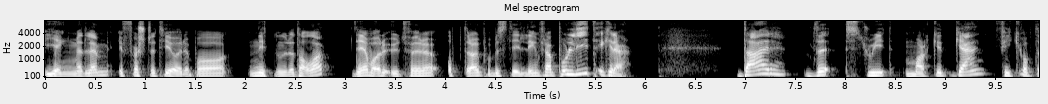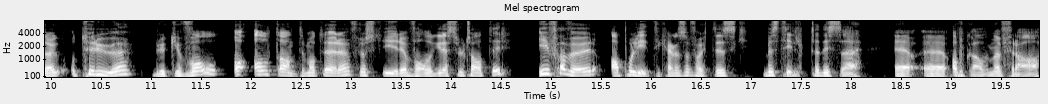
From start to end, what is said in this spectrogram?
gjengmedlem i første tiåret på 1900-tallet, det var å utføre oppdrag på bestilling fra politikere. Der The Street Market Gang fikk i oppdrag å true, bruke vold og alt annet de måtte gjøre for å styre valgresultater i favør av politikerne som faktisk bestilte disse eh, eh, oppgavene fra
